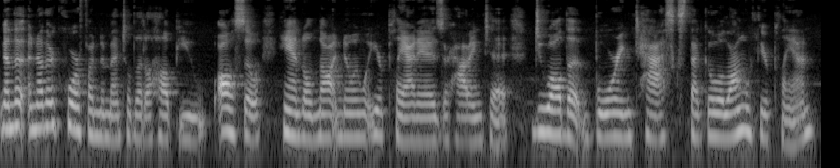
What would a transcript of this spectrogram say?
And another core fundamental that'll help you also handle not knowing what your plan is or having to do all the boring tasks that go along with your plan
